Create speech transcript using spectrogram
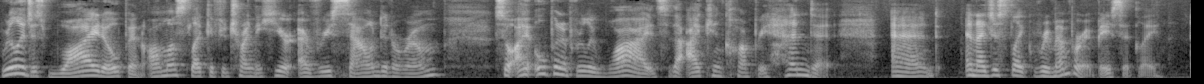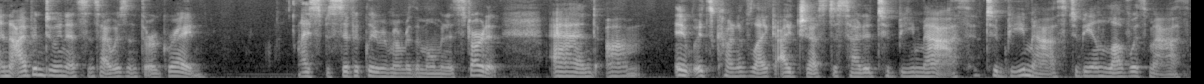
really just wide open, almost like if you're trying to hear every sound in a room so I open up really wide so that I can comprehend it and and I just like remember it basically. And I've been doing it since I was in 3rd grade. I specifically remember the moment it started. And um it, it's kind of like I just decided to be math, to be math, to be in love with math,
